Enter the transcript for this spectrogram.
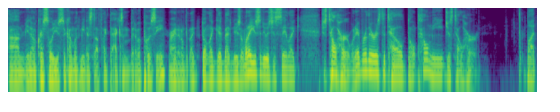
Um, you know, Crystal used to come with me to stuff like that because I'm a bit of a pussy, right? I don't like don't like get bad news. What I used to do is just say like, just tell her whatever there is to tell. Don't tell me, just tell her. But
